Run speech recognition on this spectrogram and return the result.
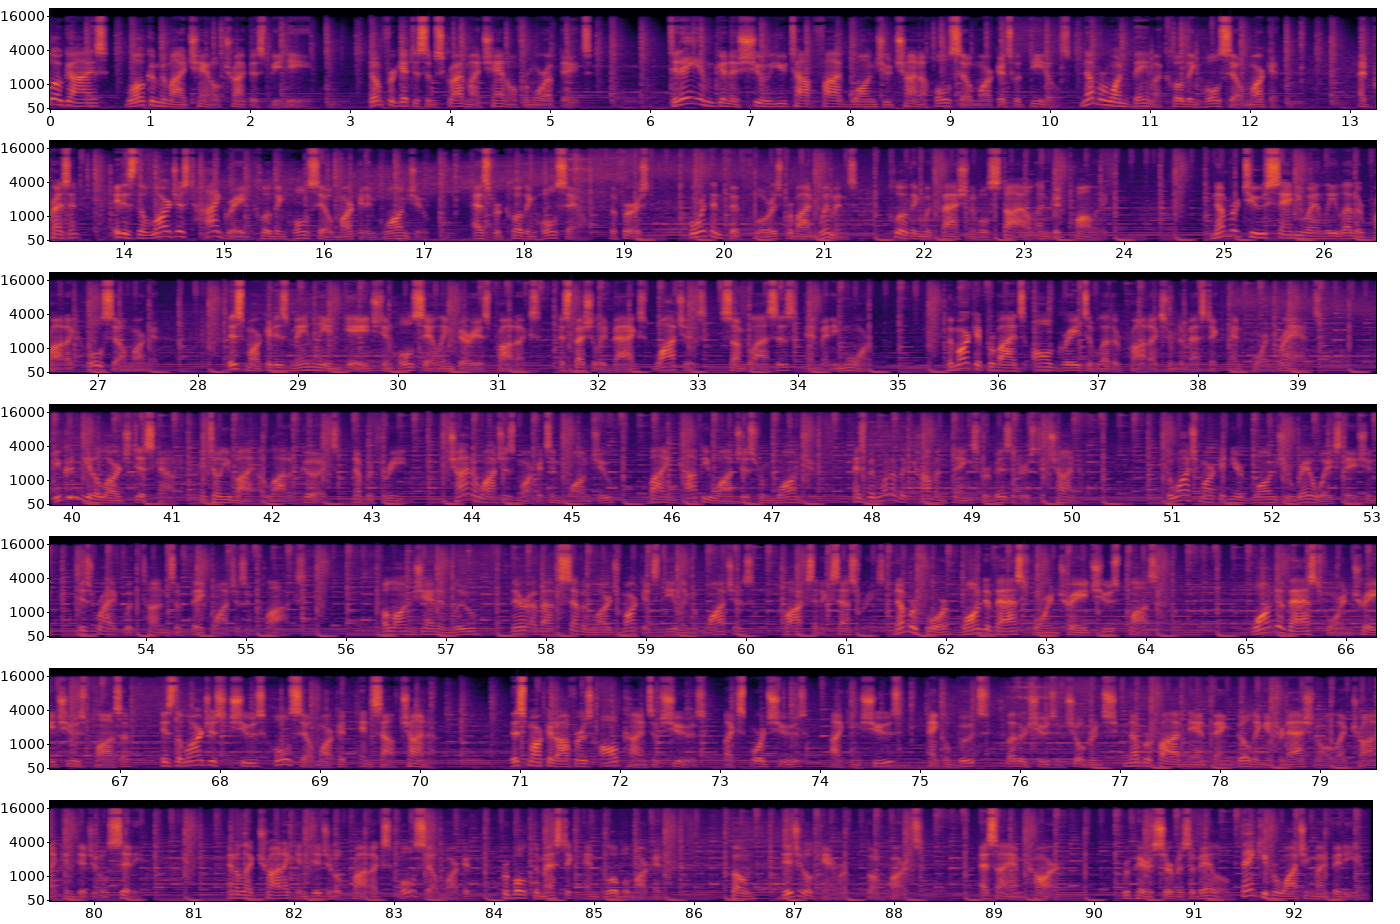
Hello guys, welcome to my channel Tripist BD. Don't forget to subscribe my channel for more updates. Today I'm gonna show you top 5 Guangzhou China wholesale markets with details. Number 1 Baima Clothing Wholesale Market. At present, it is the largest high-grade clothing wholesale market in Guangzhou. As for clothing wholesale, the first, fourth and fifth floors provide women's clothing with fashionable style and good quality. Number 2 Sanyuanli Leather Product Wholesale Market. This market is mainly engaged in wholesaling various products, especially bags, watches, sunglasses, and many more. The market provides all grades of leather products from domestic and foreign brands. You couldn't get a large discount until you buy a lot of goods. Number 3. China Watches Markets in Guangzhou. Buying copy watches from Guangzhou has been one of the common things for visitors to China. The watch market near Guangzhou Railway Station is rife with tons of fake watches and clocks. Along Lu, there are about seven large markets dealing with watches, clocks, and accessories. Number 4. Wanda Vast Foreign Trade Shoes Plaza Wanda Vast Foreign Trade Shoes Plaza is the largest shoes wholesale market in South China. This market offers all kinds of shoes, like sports shoes, hiking shoes, ankle boots, leather shoes, and children's. Number 5 Nanfang Building International Electronic and Digital City An electronic and digital products wholesale market for both domestic and global market phone, digital camera, phone parts, SIM card, repair service available. Thank you for watching my video.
